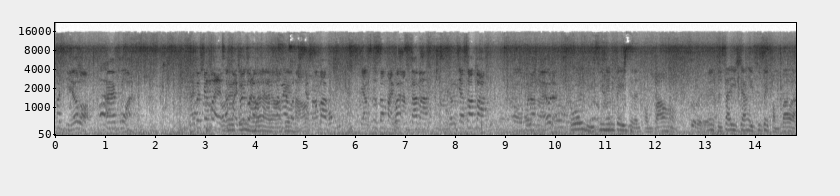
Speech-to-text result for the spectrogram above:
看钱好不？爱看。三百块过来，我讲三百公，两次三百块昂干吗？能加三百，哦，我让来了。多余今天被一个人捅包吼，因为只在一箱，一次被捅包了。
